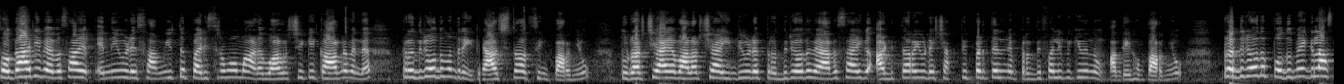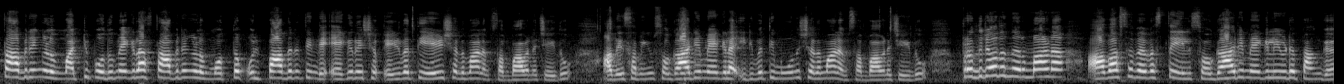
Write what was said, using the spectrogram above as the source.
സ്വകാര്യ വ്യവസായം എന്നിവയുടെ സംയുക്ത പരിശ്രമമാണ് വളർച്ചയ്ക്ക് കാരണമെന്ന് പ്രതിരോധ മന്ത്രി രാജ്നാഥ് സിംഗ് പറഞ്ഞു. തുടർച്ചയായ വളർച്ച ഇന്ത്യയുടെ പ്രതിരോധ വ്യാവസായിക അടിത്തറയുടെ ശക്തിപ്പെടുത്തലിനെ പ്രതിഫലിപ്പിക്കുമെന്നും അദ്ദേഹം പറഞ്ഞു. പ്രതിരോധ പൊതുമേഖലാ സ്ഥാപനങ്ങളും മറ്റു പൊതുമേഖലാ സ്ഥാപനങ്ങളും മൊത്തം ഉൽപാദനത്തിന്റെ ഏകദേശം എഴുപത്തിയേഴ് ശതമാനം സംഭാവന ചെയ്തു. അതേസമയം സ്വകാര്യ മേഖല ഇരുപത്തിമൂന്ന് ശതമാനം സംഭാവന ചെയ്തു. പ്രതിരോധ നിർമ്മാണ ആവാസ വ്യവസ്ഥയിൽ സ്വകാര്യ മേഖലയുടെ പങ്ക്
